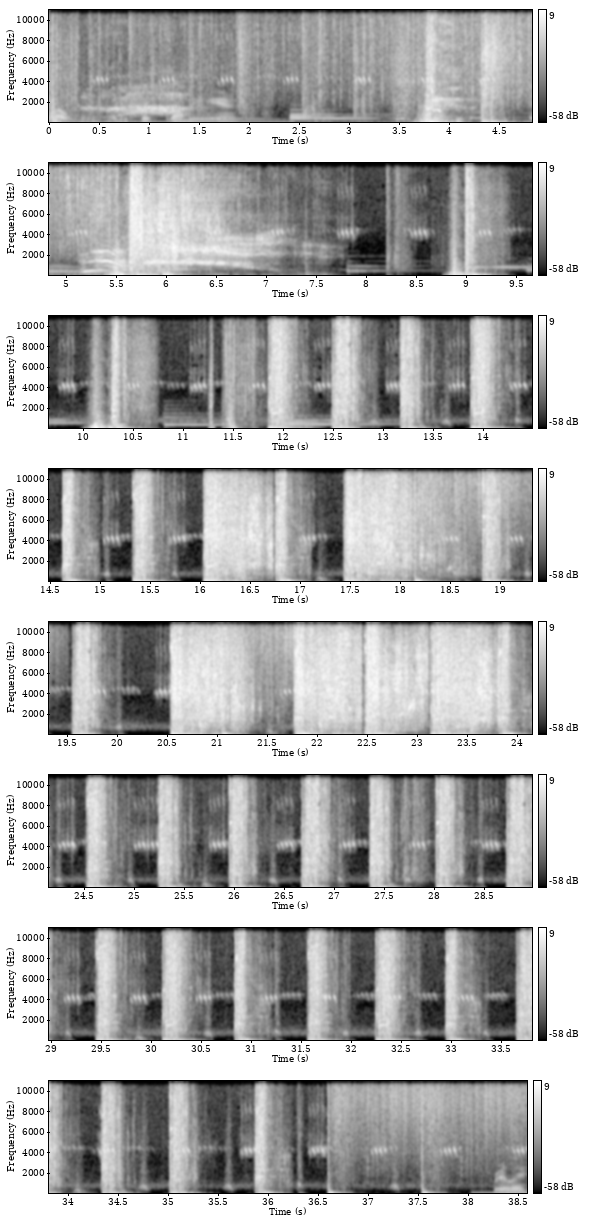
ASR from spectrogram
Welcome. You're the first dummy here. Really?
